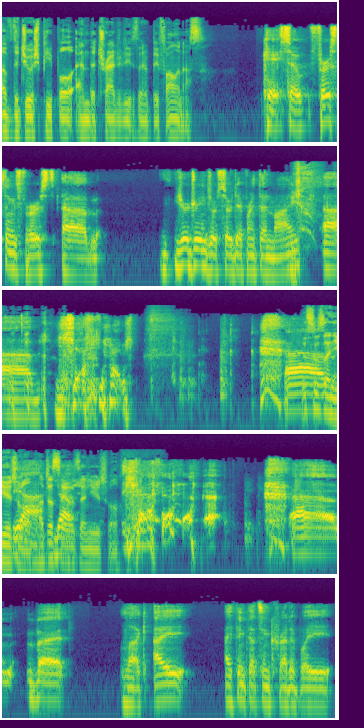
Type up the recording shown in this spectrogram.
of the Jewish people and the tragedies that have befallen us? Okay, so first things first. Um, your dreams are so different than mine. um, yeah, this was um, unusual. Yeah, I'll just no. say it was unusual. um, but look, I I think that's incredibly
